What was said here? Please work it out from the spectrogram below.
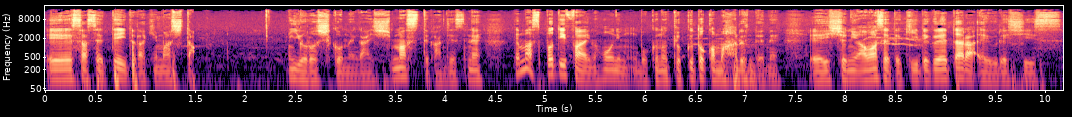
えさせていただきました。よろしくお願いしますって感じですね。で、まあ、Spotify の方にも僕の曲とかもあるんでね、えー一緒に合わせて聴いてくれたら、えー嬉しいです。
